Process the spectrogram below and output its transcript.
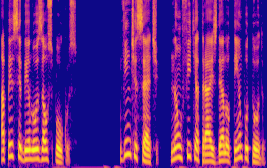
a percebê-los aos poucos. 27. Não fique atrás dela o tempo todo.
